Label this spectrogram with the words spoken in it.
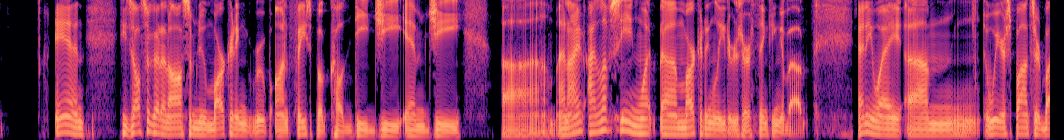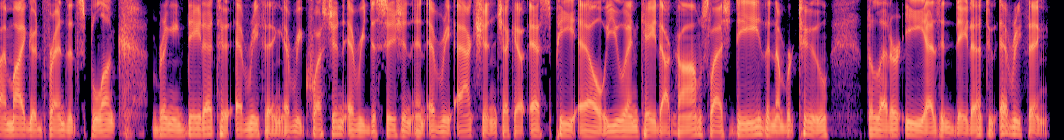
And he's also got an awesome new marketing group on Facebook called DGMG. Um, and I, I love seeing what uh, marketing leaders are thinking about. Anyway, um, we are sponsored by my good friends at Splunk, bringing data to everything, every question, every decision, and every action. Check out splunk.com slash D, the number two, the letter E as in data to everything.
